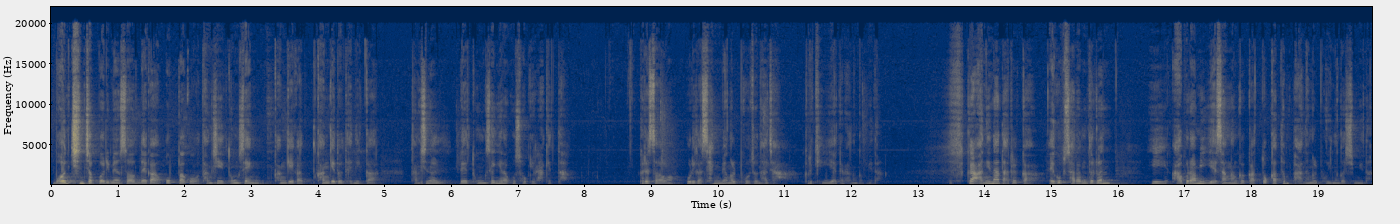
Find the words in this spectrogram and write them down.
먼 친척 버리면서 내가 오빠고 당신이 동생 관계가 관계도 되니까 당신을 내 동생이라고 소개를 하겠다. 그래서 우리가 생명을 보존하자 그렇게 이야기를 하는 겁니다. 그 아니나 다를까 애굽 사람들은 이 아브라함이 예상한 것과 똑같은 반응을 보이는 것입니다.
